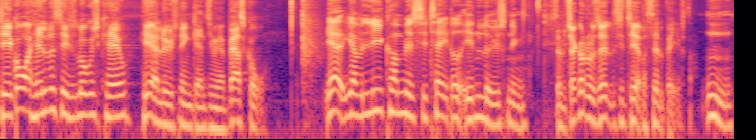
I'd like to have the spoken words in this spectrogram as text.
Det går af helvede til zoologisk have. Her er løsningen, Gansimir. Værsgo. Ja, jeg vil lige komme med citatet inden løsningen. Så, så kan du selv citere dig selv bagefter. Mm.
